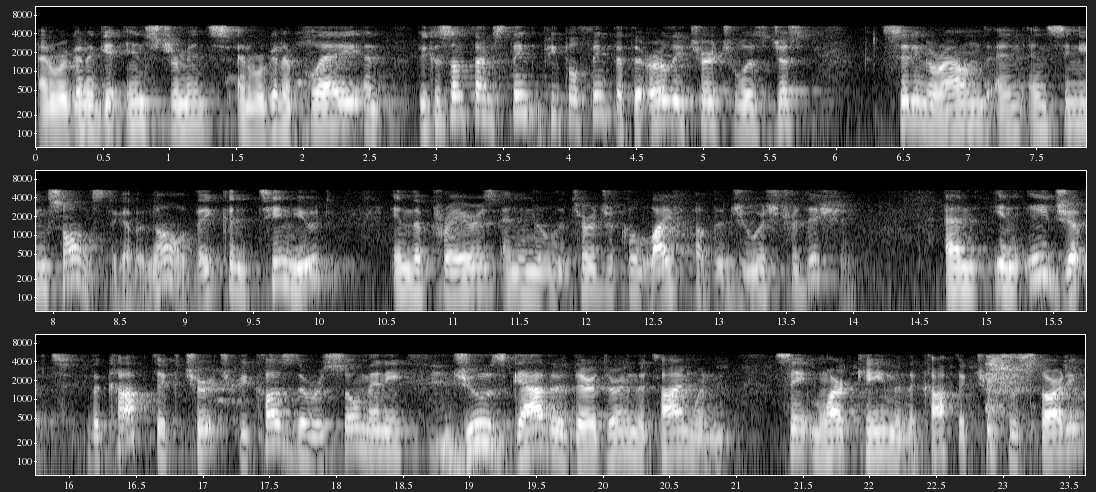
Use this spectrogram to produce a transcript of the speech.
and we're going to get instruments and we're going to play. And because sometimes think, people think that the early church was just sitting around and, and singing songs together. No, they continued in the prayers and in the liturgical life of the Jewish tradition. And in Egypt, the Coptic church, because there were so many Jews gathered there during the time when St. Mark came and the Coptic church was starting,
